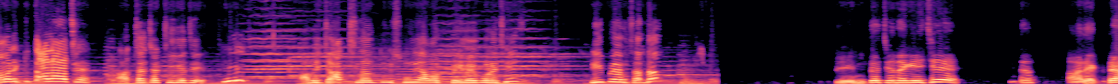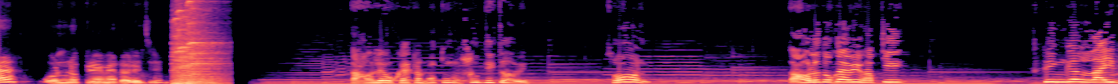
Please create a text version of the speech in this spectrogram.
আমার একটু তাড়া আছে। আচ্ছা আচ্ছা ঠিক আছে। ঠিক আছে। আমি যাচ্ছিলাম তুই শুনলি আবার প্রেমে পড়েছিস? কি প্রেম সাদ্দাম? প্রেম তো চলে গেছে আর একটা অন্য প্রেমে ধরেছে। তাহলে ওকে একটা নতুন ওষুধ দিতে হবে। শোন তাহলে তোকে আমি ভাবছি সিঙ্গেল লাইফ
